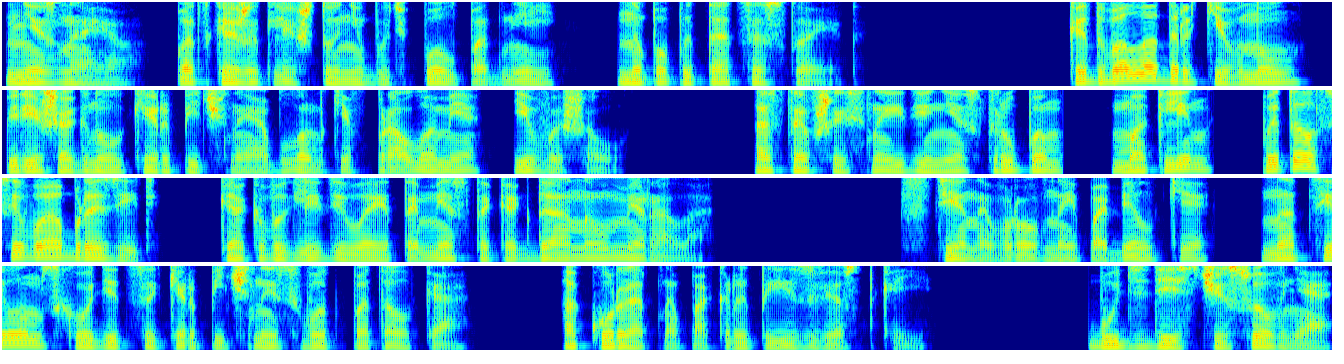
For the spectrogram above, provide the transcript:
«Не знаю, подскажет ли что-нибудь пол под ней, но попытаться стоит». Кадваладр кивнул, перешагнул кирпичные обломки в проломе и вышел. Оставшись наедине с трупом, Маклин пытался вообразить, как выглядело это место, когда она умирала. Стены в ровной побелке, над телом сходится кирпичный свод потолка, аккуратно покрытый звездкой. Будь здесь часовня,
